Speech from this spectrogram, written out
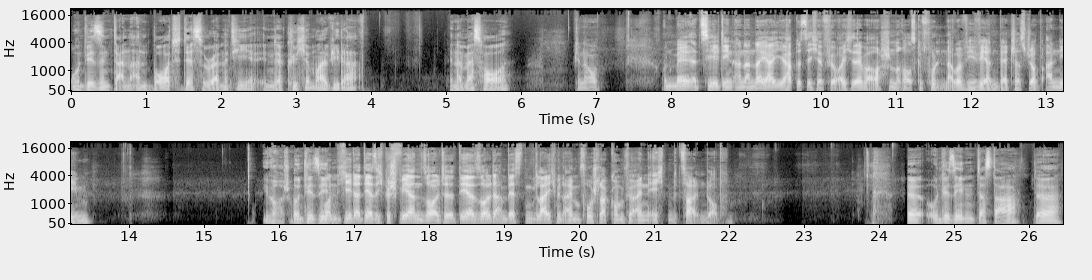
Und wir sind dann an Bord der Serenity in der Küche mal wieder. In der Mess Hall. Genau. Und Mel erzählt den anderen, naja, ihr habt es sicher für euch selber auch schon rausgefunden, aber wir werden Badgers Job annehmen. Überraschung. Und wir sehen. Und jeder, der sich beschweren sollte, der sollte am besten gleich mit einem Vorschlag kommen für einen echten bezahlten Job. Äh, und wir sehen, dass da der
